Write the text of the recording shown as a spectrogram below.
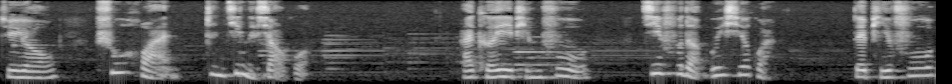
具有舒缓镇静的效果。还可以平复肌肤的微血管，对皮肤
